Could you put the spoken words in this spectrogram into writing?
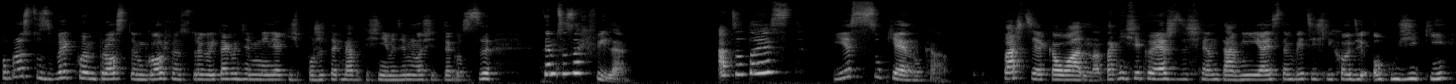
po prostu zwykłym, prostym golfem, z którego i tak będziemy mieli jakiś pożytek, nawet jeśli nie będziemy nosić tego z tym, co za chwilę. A co to jest? Jest sukienka. Patrzcie, jaka ładna. Tak mi się kojarzy ze świętami. Ja jestem, wiecie, jeśli chodzi o guziki,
